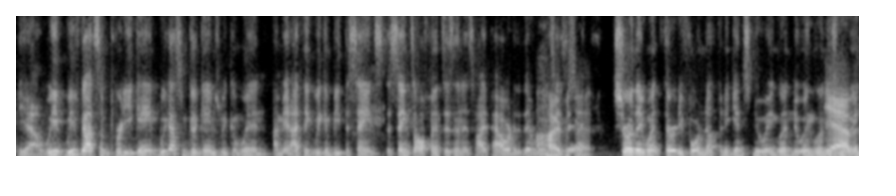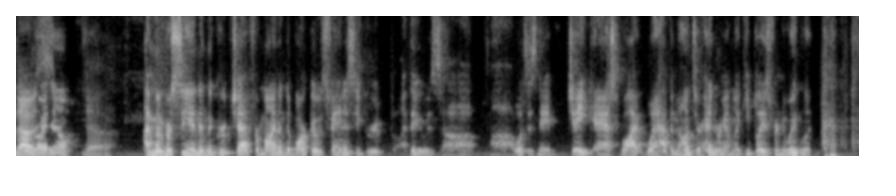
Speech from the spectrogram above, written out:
Yeah, we we've got some pretty game. We got some good games we can win. I mean, I think we can beat the Saints. The Saints offense isn't as high powered as everyone hundred says they are. Sure, they went thirty four nothing against New England. New England is Yeah, New but that was- right now. Yeah. I remember seeing in the group chat for mine and Demarco's fantasy group. I think it was uh, uh what's his name? Jake asked why what happened to Hunter Henry. I'm like, he plays for New England.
